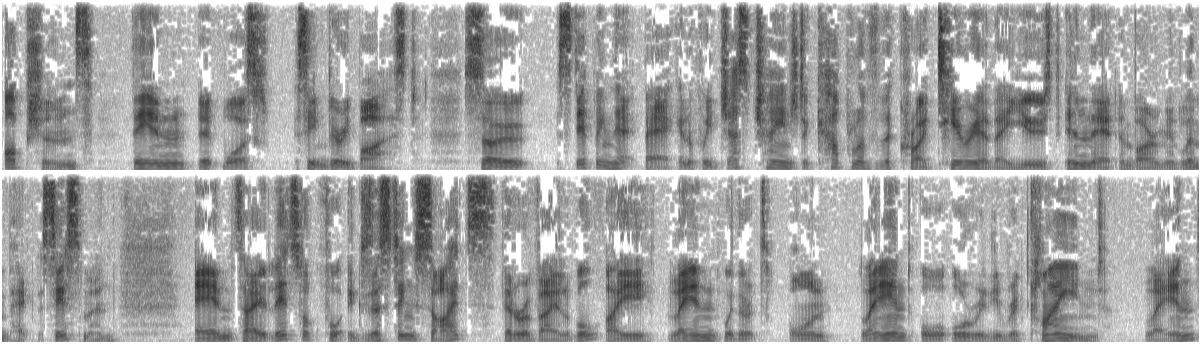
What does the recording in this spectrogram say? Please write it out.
options, then it was seemed very biased. So stepping that back, and if we just changed a couple of the criteria they used in that environmental impact assessment, and say, let's look for existing sites that are available, i.e., land, whether it's on land or already reclaimed land,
